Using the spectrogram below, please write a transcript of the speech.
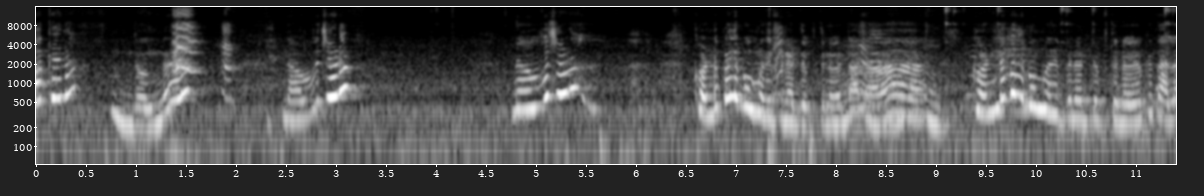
ఓకేనా? దొంగ. నవ్వు చూడు. నవ్వు చూడు. కొండపల్లి బొమ్మ తిప్పినట్టు తిప్పుతున్నావు తల. కొండపల్లి బొమ్మ తిప్పినట్టు తిప్పుతున్నావు. ఒక తల.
